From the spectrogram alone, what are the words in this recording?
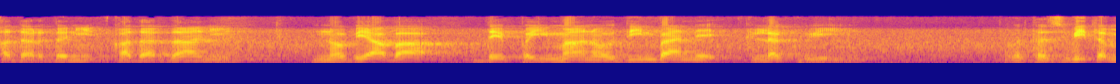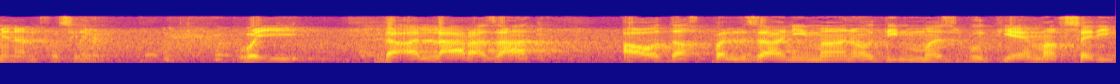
قدردنی قدردانی نو بیا با د په ایمان او دین باندې کلک وی وتثبیت من انفسهم وی د الله رضا او د خپل ځان ایمان او دین مضبوطی مقصدی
